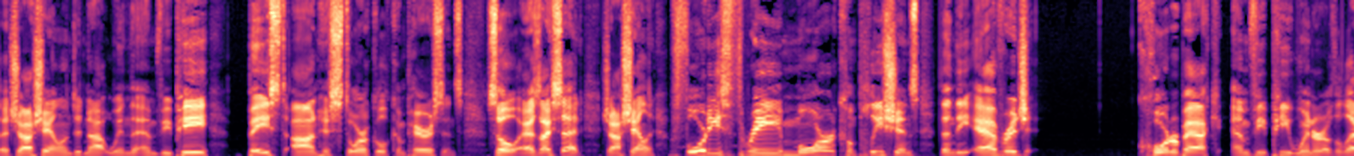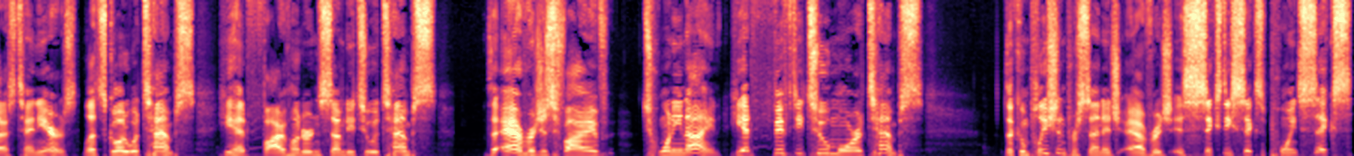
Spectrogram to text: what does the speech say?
that Josh Allen did not win the MVP based on historical comparisons. So, as I said, Josh Allen, 43 more completions than the average quarterback MVP winner of the last 10 years. Let's go to attempts. He had 572 attempts. The average is 529. He had 52 more attempts. The completion percentage average is 66.6.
